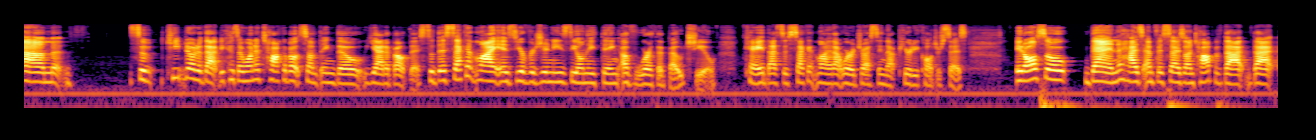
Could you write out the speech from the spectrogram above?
Um, so keep note of that because I want to talk about something though yet about this. So the second lie is your virginity is the only thing of worth about you. Okay, that's the second lie that we're addressing that purity culture says. It also then has emphasized on top of that that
